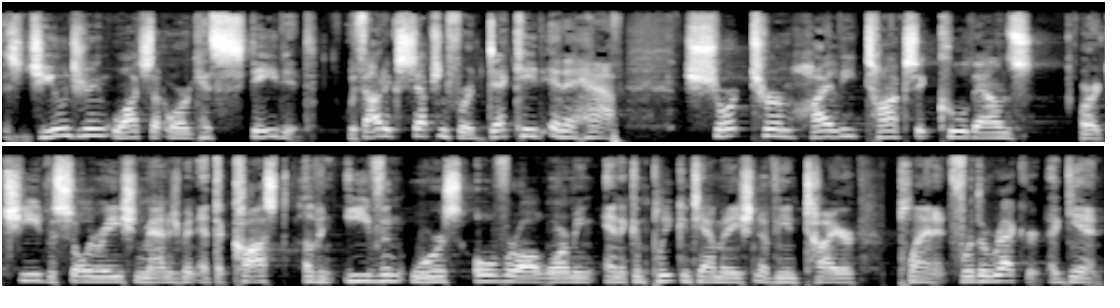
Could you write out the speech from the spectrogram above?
As geoengineeringwatch.org has stated, without exception for a decade and a half, short term, highly toxic cooldowns are achieved with solar radiation management at the cost of an even worse overall warming and a complete contamination of the entire planet. For the record, again,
